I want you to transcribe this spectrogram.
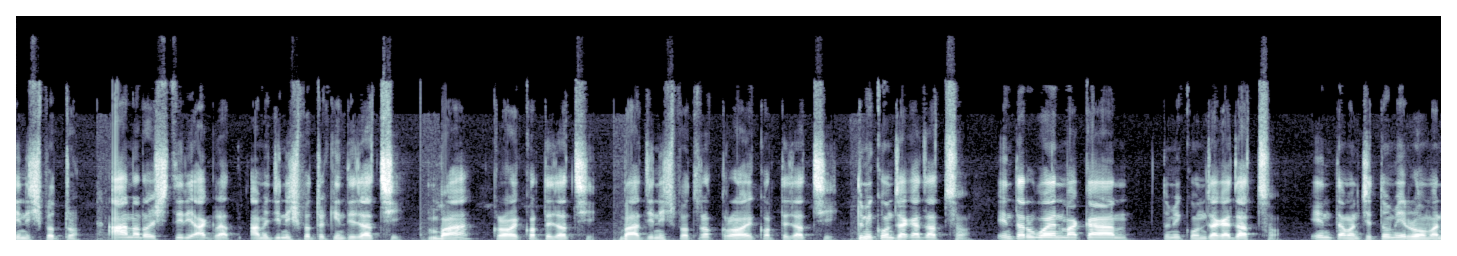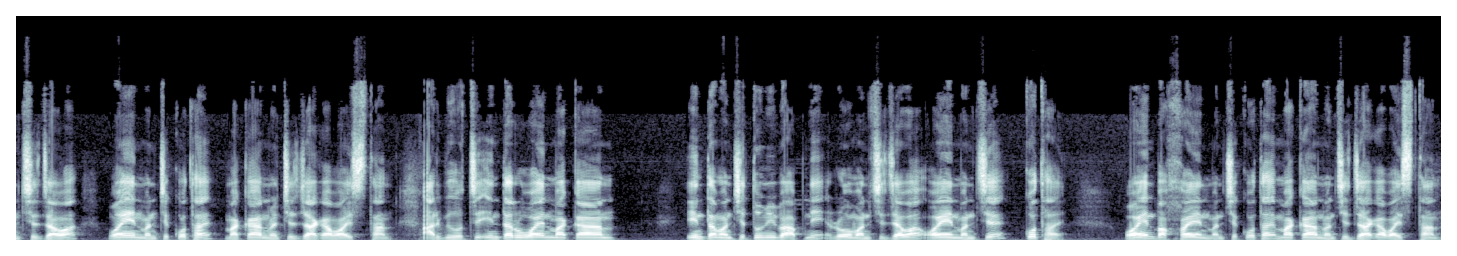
জিনিসপত্র। আনার স্ত্রী, আগ্রাত, আমি জিনিসপত্র কিনতে যাচ্ছি বা ক্রয় করতে যাচ্ছি বা জিনিসপত্র ক্রয় করতে যাচ্ছি। তুমি কোন জায়গায় যাচ্ছ? ইন্টার ওয়ান মাকান, তুমি কোন জায়গায় যাচ্ছ? ইনতা মানছে তুমি, রো মানছে যাওয়া, ওয়াইন মানছে কোথায়? মাকান মানছে জায়গা বা স্থান। আরবি হচ্ছে ইন্টার ওয়াইন মাকান। ইনতা মানছে তুমি বা আপনি, রো মানছে যাওয়া অয়েন মানছে কোথায়? অয়েন বা হয়েন মানছে কোথায়? মাকান মানছে জায়গা বা স্থান।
